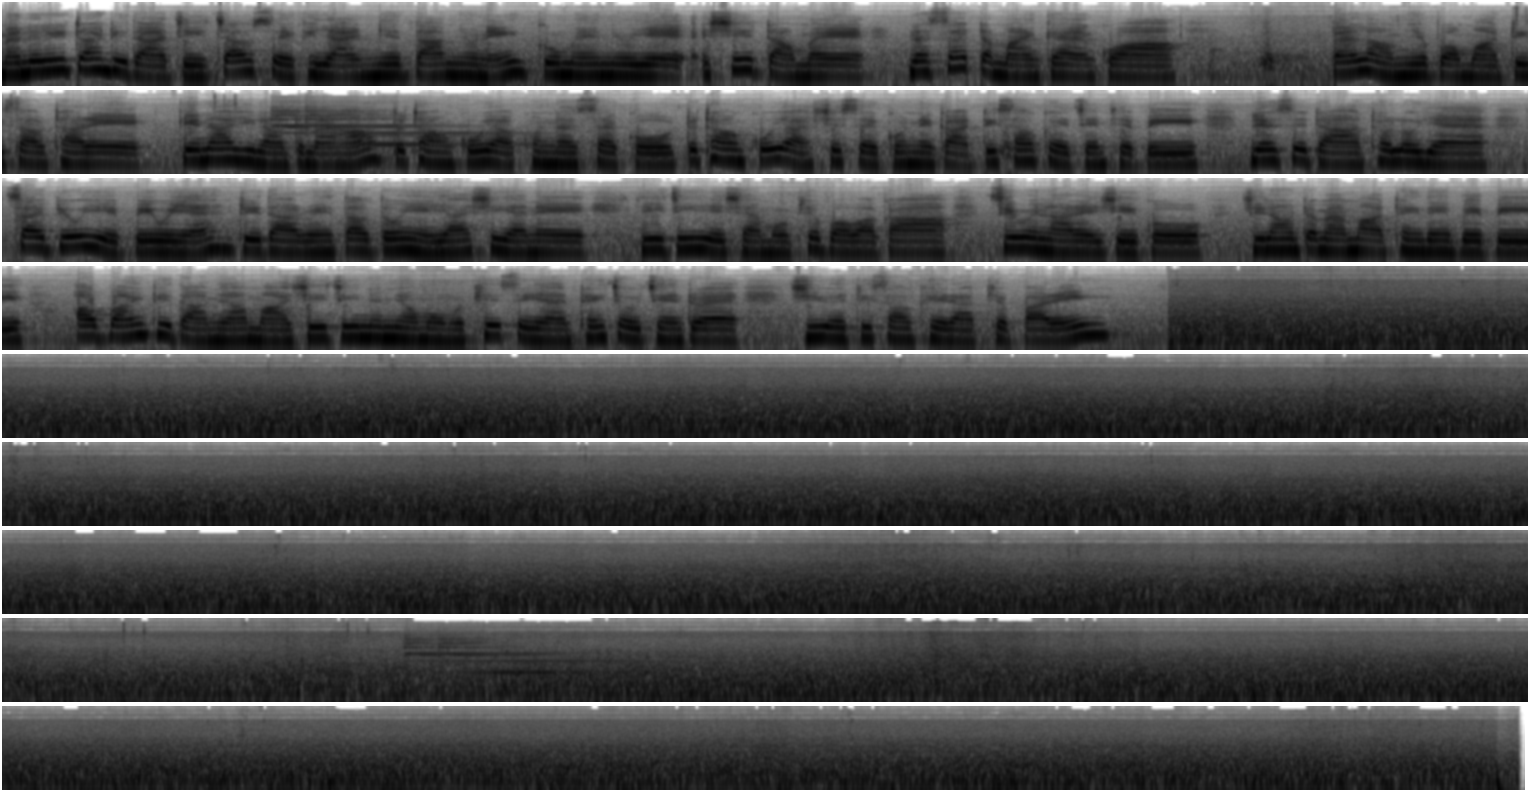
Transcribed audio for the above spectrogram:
မန္တလေးတိုင်းဒေသကြီးကြောက်ဆယ်ခရိုင်မြစ်သားမြို့နယ်ကုမဲမြို့ရဲ့အရှိတောင်မဲ့22မိုင်ခန့်အကွာပန်းလောင်မြစ်ပေါ်မှာတိစောက်ထားတဲ့ကင်းနာရီလောင်တမန်ဟာ1989 1980ခုနှစ်ကတိစောက်ခဲ့ခြင်းဖြစ်ပြီးလက်စစ်တာထုတ်လုပ်ရန်စိုက်ပျိုးရေးပေးဝရန်ဒေတာတွင်တောက်သုံးရင်ရရှိရန်နဲ့ရေကြီးရေရှမ်းမှုဖြစ်ပေါ်ပါကစီးဝင်လာတဲ့ရေကိုရီလောင်တမန်မှထိမ့်သိမ်းပေးပြီးအောက်ပိုင်းဒေတာများမှာရေကြီးနှမြောက်မှုမဖြစ်စေရန်ထိန်းချုပ်ခြင်းအတွက်ရည်ရွယ်တိစောက်ခဲ့တာဖြစ်ပါတယ်။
